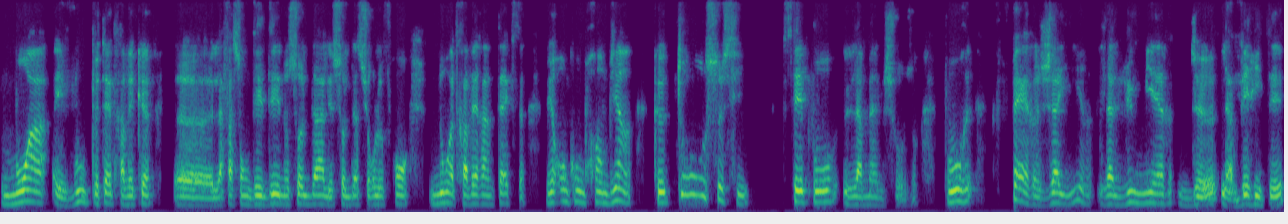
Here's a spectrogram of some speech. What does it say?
moi et vous peut-être avec euh, la façon d'aider nos soldats, les soldats sur le front, nous à travers un texte, mais on comprend bien que tout ceci, c'est pour la même chose, pour faire jaillir la lumière de la vérité,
